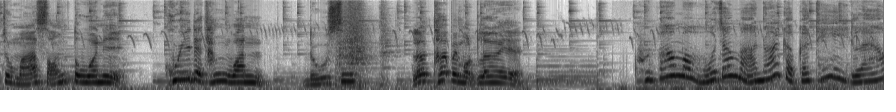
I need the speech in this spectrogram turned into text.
เจ้าหมาสองตัวนี่ คุยได้ทั้งวัน ดูสิเลอะเทอะไปหมดเลยอะคุณพ่อโมโหเจ้าหมาน้อยกับกะทิอีกแล้ว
